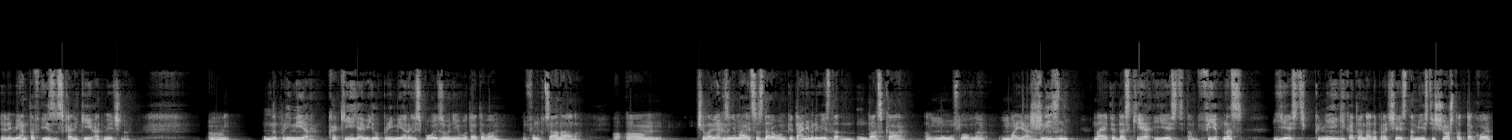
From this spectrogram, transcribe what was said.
элементов из скольки отмечено. А, Например, какие я видел примеры использования вот этого функционала. Человек занимается здоровым питанием, или есть до- доска, ну, условно, «Моя жизнь», на этой доске есть там фитнес, есть книги, которые надо прочесть, там есть еще что-то такое.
